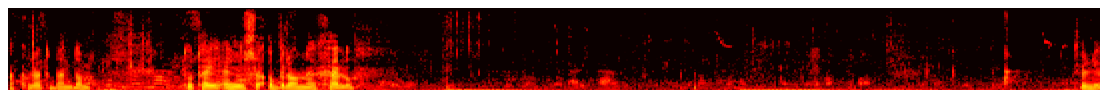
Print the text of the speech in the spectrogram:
akurat będą tutaj e, z obrony Helu. Czyli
